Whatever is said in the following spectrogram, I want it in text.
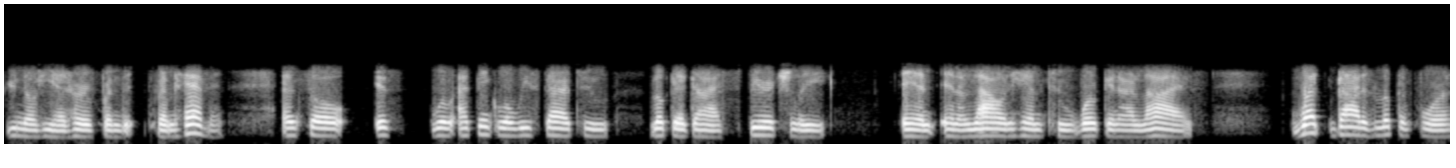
you know he had heard from the from heaven. And so it's well i think when we start to look at god spiritually and and allowing him to work in our lives. What god is looking for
